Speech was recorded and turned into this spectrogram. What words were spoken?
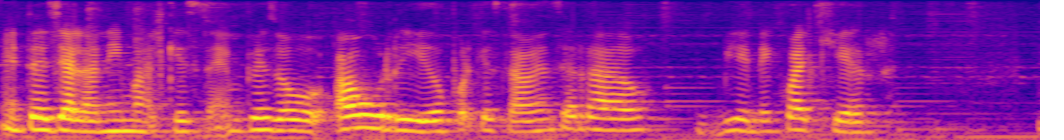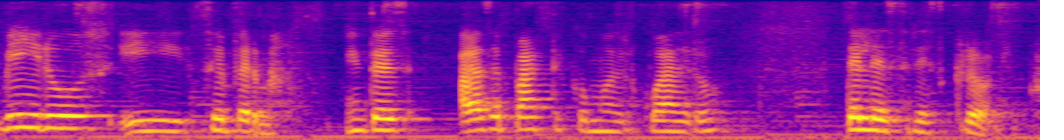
Entonces ya el animal que está, empezó aburrido porque estaba encerrado, viene cualquier virus y se enferma. Entonces hace parte como del cuadro del estrés crónico.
